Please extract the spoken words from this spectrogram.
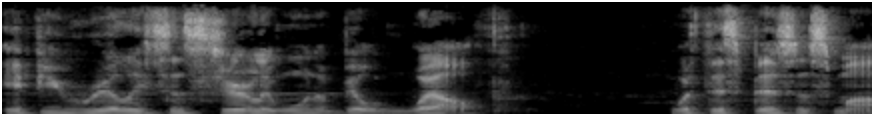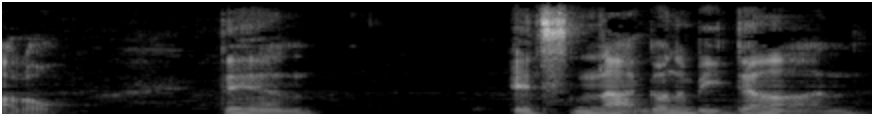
if you really sincerely want to build wealth with this business model, then it's not going to be done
